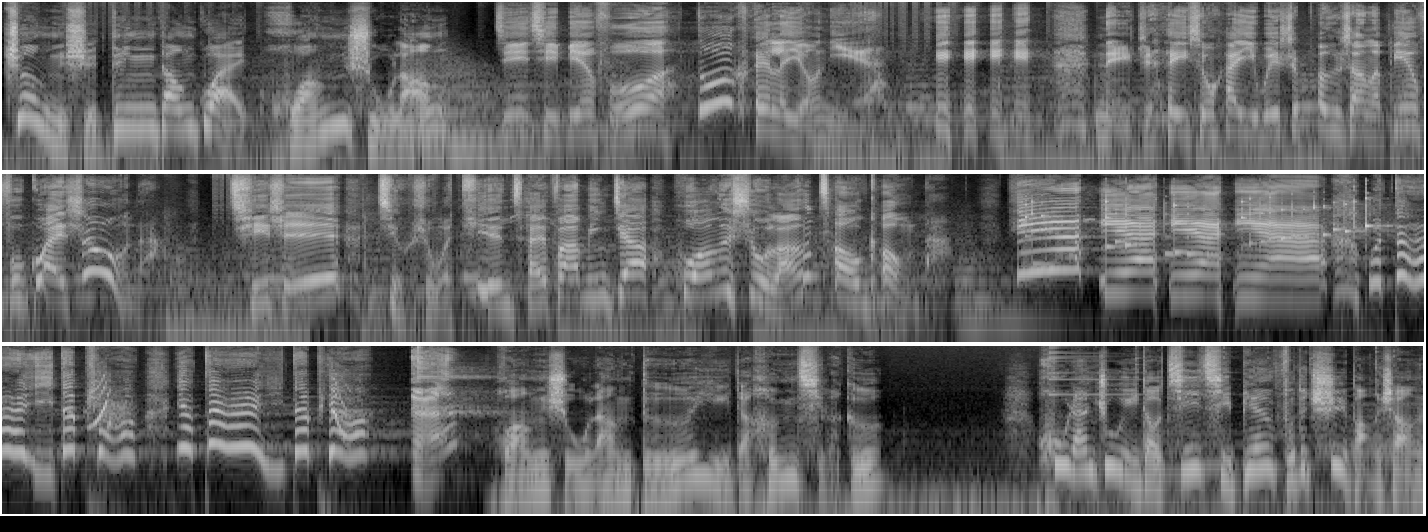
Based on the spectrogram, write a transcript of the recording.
正是叮当怪黄鼠狼。机器蝙蝠，多亏了有你，嘿嘿嘿嘿，那只黑熊还以为是碰上了蝙蝠怪兽呢，其实就是我天才发明家黄鼠狼操控的。呀呀呀呀！我得意的飘，又得意的飘。啊，黄鼠狼得意地哼起了歌，忽然注意到机器蝙蝠的翅膀上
